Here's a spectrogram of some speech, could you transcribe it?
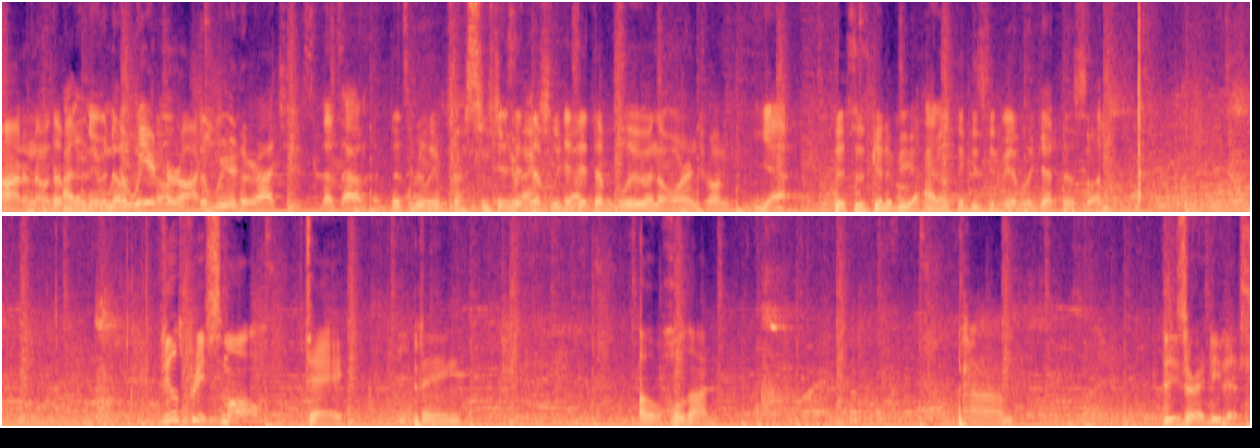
I don't know. The, I don't even know. The weird they're. Huarache. The weird Huaraches. That's out. That's really impressive. Is it the is it the blue and the orange one? Yeah. This is gonna be. I don't think he's gonna be able to get this one. Feels pretty small. Day. Thing. Oh, hold on. Um, these are Adidas.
